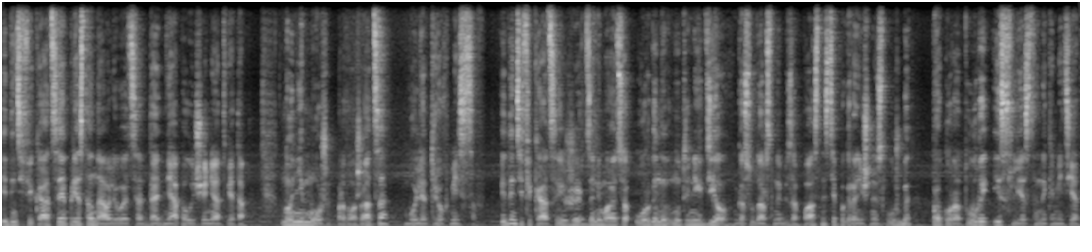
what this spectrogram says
идентификация приостанавливается до дня получения ответа, но не может продолжаться более трех месяцев. Идентификацией жертв занимаются органы внутренних дел, государственной безопасности, пограничной службы, прокуратуры и Следственный комитет.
